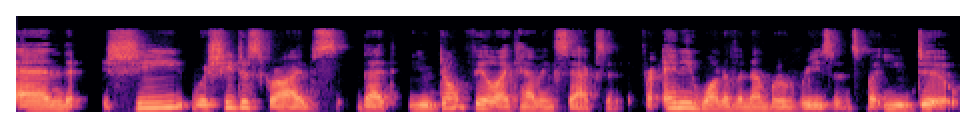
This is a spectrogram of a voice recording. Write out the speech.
and she where she describes that you don't feel like having sex for any one of a number of reasons but you do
